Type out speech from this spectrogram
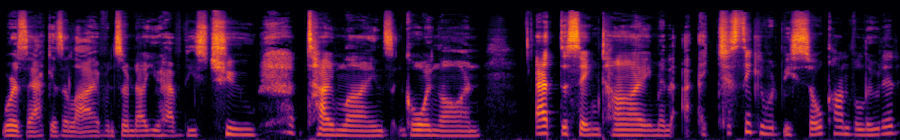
where Zack is alive. And so now you have these two timelines going on at the same time. And I just think it would be so convoluted.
